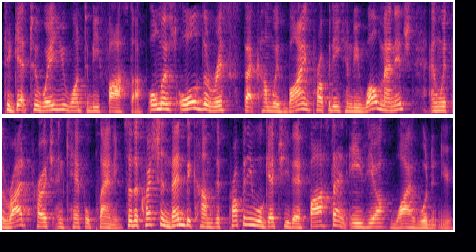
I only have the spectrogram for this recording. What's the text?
to get to where you want to be faster. Almost all of the risks that come with buying property can be well managed and with the right approach and careful planning. So the question then becomes if property will get you there faster and easier, why wouldn't you?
